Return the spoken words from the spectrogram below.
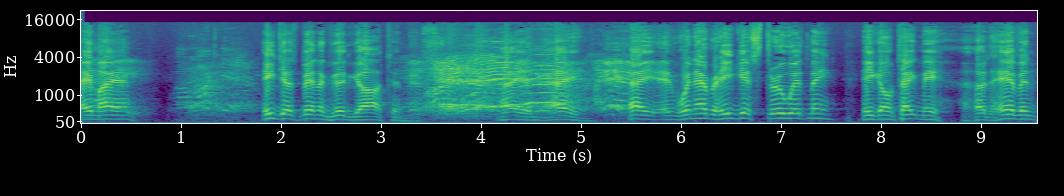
Amen. He's just been a good God to me. Hey, and, hey, hey, and whenever he gets through with me, he's going to take me to heaven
